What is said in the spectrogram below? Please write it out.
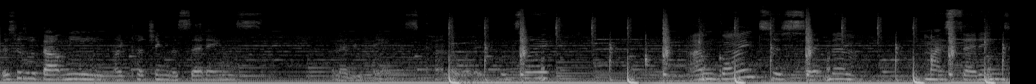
this is without me like touching the settings and everything. It's kind of what it looks like. I'm going to set them my settings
